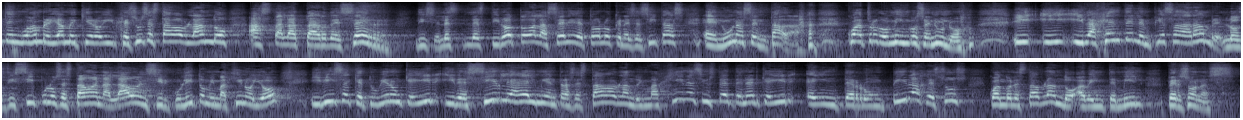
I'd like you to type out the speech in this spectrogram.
tengo hambre, ya me quiero ir. Jesús estaba hablando hasta el atardecer. Dice, les, les, tiró toda la serie de todo lo que necesitas en una sentada, cuatro domingos en uno. Y, y, la gente le empieza a dar hambre. Los discípulos estaban al lado en circulito, me imagino yo, y dice que tuvieron que ir y decirle a él mientras estaba hablando. Imagínese usted tener que ir e interrumpir a Jesús cuando le está hablando a 20 mil personas.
